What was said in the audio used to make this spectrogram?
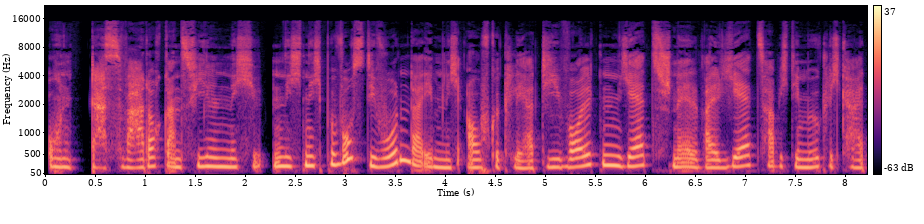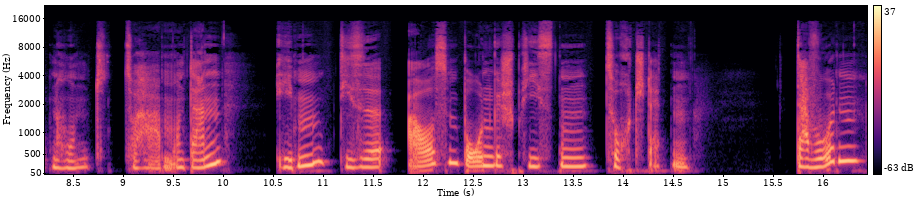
Und das war doch ganz vielen nicht, nicht, nicht bewusst. Die wurden da eben nicht aufgeklärt. Die wollten jetzt schnell, weil jetzt habe ich die Möglichkeit, einen Hund zu haben. Und dann eben diese aus dem Boden gesprießten Zuchtstätten. Da wurden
